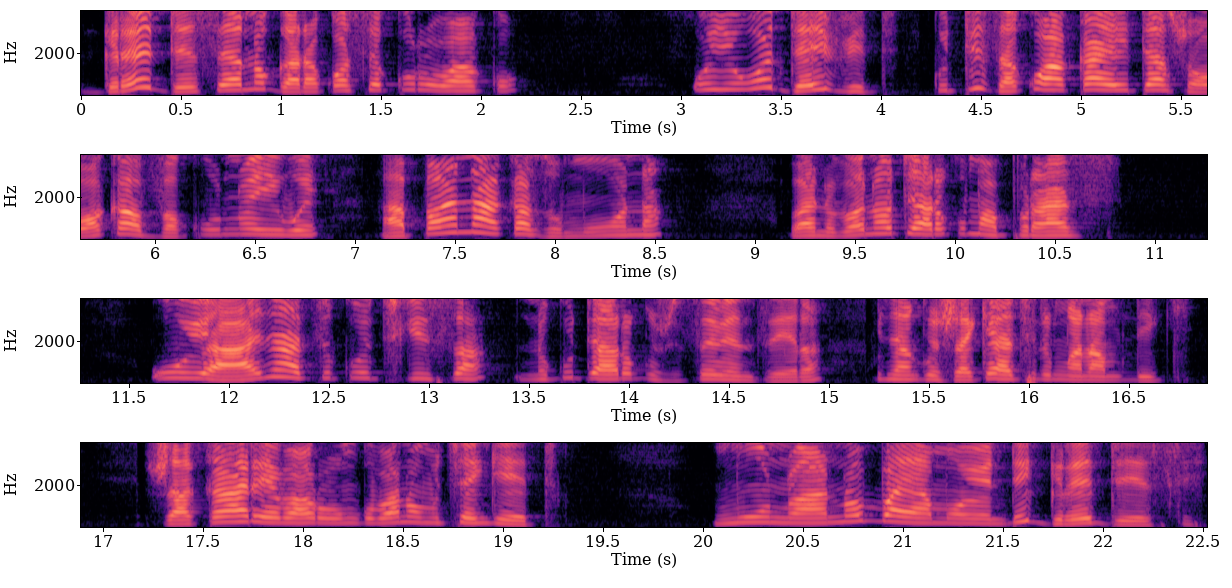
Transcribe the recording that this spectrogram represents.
Gredhesi anogara kwasekuru vako uyuwo david kutiza kwaakaita zvawakabva kuno iwe hapana akazomuona. Vanhu vanoti ari kumapurazi. Uyu haanyatsi kutyisa nokuti ari kuzvisevenzera kunyange zvake achiri mwana mudiki. Zvakare varungu vanomuchengeta. Munhu anobaya mwoyo ndigredhesi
